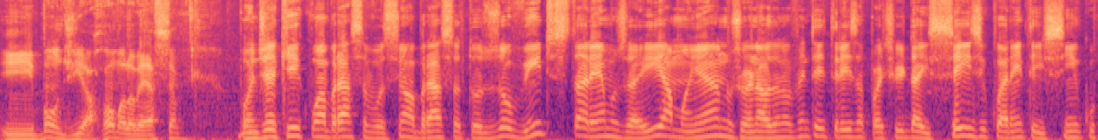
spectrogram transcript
E bom dia, Roma Bessa. Bom dia, Kiko. Um abraço a você, um abraço a todos os ouvintes. Estaremos aí amanhã no Jornal da 93 a partir das 6h45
